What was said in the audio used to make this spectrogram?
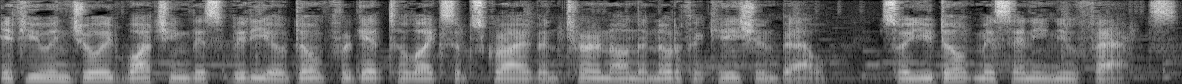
If you enjoyed watching this video don't forget to like subscribe and turn on the notification bell, so you don't miss any new facts.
